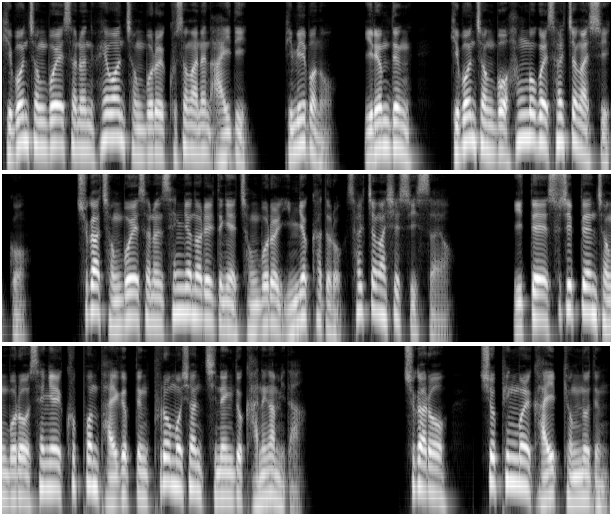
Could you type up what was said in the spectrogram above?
기본 정보에서는 회원 정보를 구성하는 아이디, 비밀번호, 이름 등 기본 정보 항목을 설정할 수 있고 추가 정보에서는 생년월일 등의 정보를 입력하도록 설정하실 수 있어요. 이때 수집된 정보로 생일 쿠폰 발급 등 프로모션 진행도 가능합니다. 추가로 쇼핑몰 가입 경로 등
